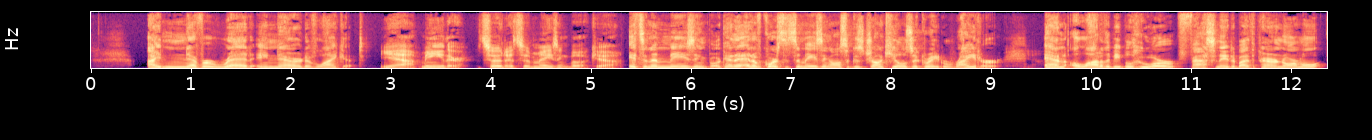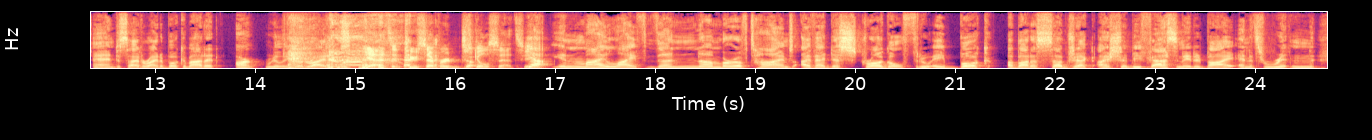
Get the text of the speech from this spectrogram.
I never read a narrative like it. Yeah. Me either. It's a, it's an amazing book. Yeah. It's an amazing book. And, and of course, it's amazing also because John Keel is a great writer. And a lot of the people who are fascinated by the paranormal and decide to write a book about it aren't really good writers. yeah, it's two separate skill sets. Yeah. in my life, the number of times I've had to struggle through a book about a subject I should be fascinated by, and it's written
